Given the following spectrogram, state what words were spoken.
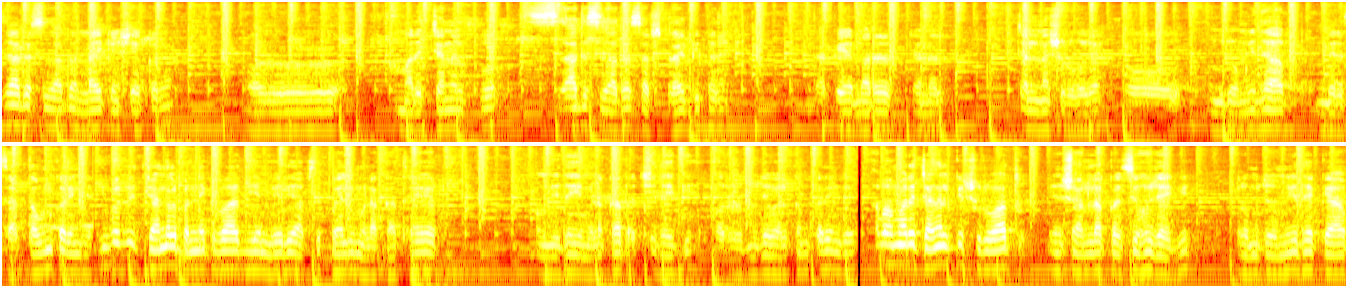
زیادہ سے زیادہ لائک اینڈ شیئر کریں اور ہمارے چینل کو زیادہ سے زیادہ سبسکرائب بھی کریں تاکہ ہمارا چینل چلنا شروع ہو جائے تو مجھے امید ہے آپ میرے ساتھ تعاون کریں گے۔ جی یہ چینل بننے کے بعد یہ میری آپ سے پہلی ملاقات ہے۔ امید ہے یہ ملاقات اچھی رہے گی اور مجھے ویلکم کریں گے۔ اب ہمارے چینل کی شروعات انشاءاللہ کل سے ہو جائے گی اور مجھے امید ہے کہ آپ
